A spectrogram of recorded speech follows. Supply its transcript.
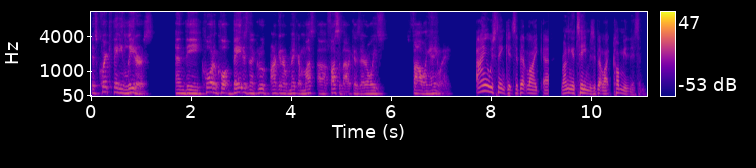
his quick thinking leaders, and the quote unquote betas in the group aren't going to make a muss, uh, fuss about it because they're always following anyway. I always think it's a bit like uh, running a team is a bit like communism.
